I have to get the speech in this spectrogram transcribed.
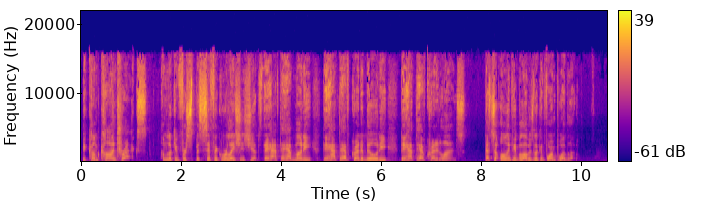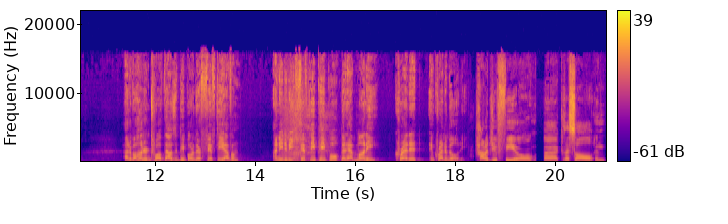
become contracts. I'm looking for specific relationships. They have to have money, they have to have credibility, they have to have credit lines. That's the only people I was looking for in Pueblo. Out of 112,000 people, are there 50 of them? I need to meet 50 people that have money, credit, and credibility. How did you feel? Because uh, I saw in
